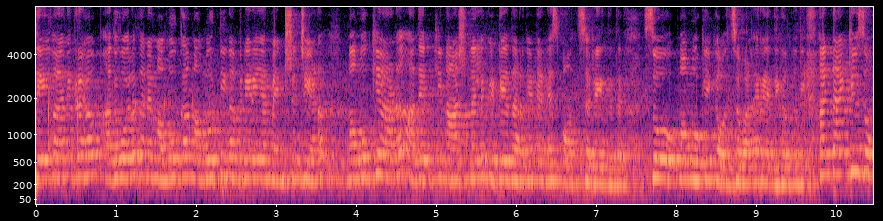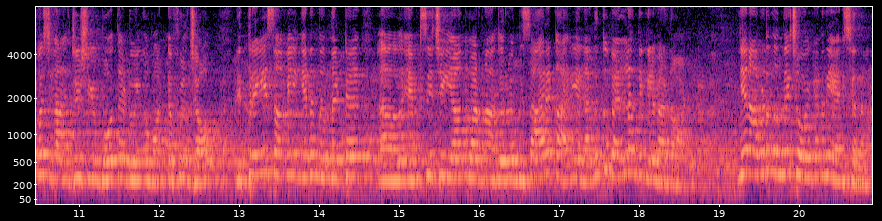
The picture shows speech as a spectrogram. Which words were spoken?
ദൈവാനുഗ്രഹം അതുപോലെ തന്നെ മമ്മൂക്ക മമ്മൂട്ടി കമ്പനിയെ ഞാൻ മെൻഷൻ ചെയ്യണം. മമ്മൂക്കയാണ് അതെനിക്ക് നാഷണലിൽ കിട്ടിയത് അറിഞ്ഞിട്ട് എന്നെ സ്പോൺസർ ചെയ്തത്. സോ മമ്മൂക്കയ്ക്ക് ഓൾസോ വളരെയധികം നന്ദി. And thank you so much Rajesh. You both are doing a wonderful job ഇത്രയും സമയം ഇങ്ങനെ നിന്നിട്ട് എം സി ചെയ്യാന്ന് പറഞ്ഞാൽ അതൊരു നിസാര കാര്യമല്ല. നിങ്ങൾക്ക് വെള്ളം എന്തെങ്കിലും വേണോ? ഞാൻ അവിടെ നിന്നേ ചോദിക്കണമെന്ന് വിചാരിച്ചതാണ്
